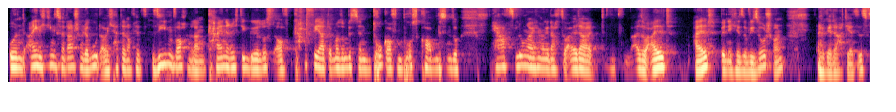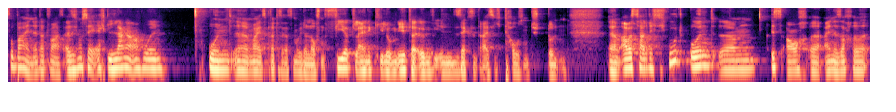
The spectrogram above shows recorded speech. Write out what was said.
Und eigentlich ging es mir dann schon wieder gut, aber ich hatte noch jetzt sieben Wochen lang keine richtige Lust auf Kaffee, hatte immer so ein bisschen Druck auf dem Brustkorb, ein bisschen so Herz-Lunge, habe ich mir gedacht, so Alter, also alt, alt bin ich hier sowieso schon. Ich gedacht, jetzt ist vorbei, ne, das war's. Also ich musste ja echt lange erholen und äh, war jetzt gerade das erste Mal wieder laufen. Vier kleine Kilometer irgendwie in 36.000 Stunden. Ähm, aber es tat richtig gut und ähm, ist auch äh, eine Sache,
